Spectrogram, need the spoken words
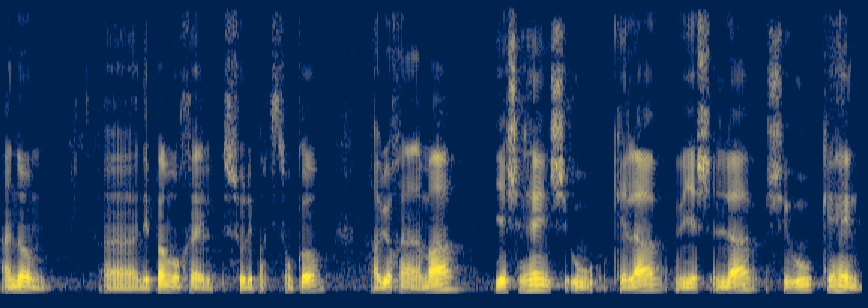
un homme euh, n'est pas mochel sur les parties de son corps. Rabbi Yochanan Amar, yeshhen shehu kelav, lav shehu kehen.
